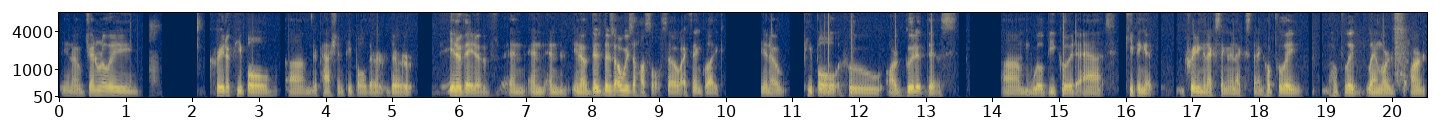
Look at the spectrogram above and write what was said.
you know, generally creative people. Um, they're passionate people. They're they're innovative, and and and you know, there, there's always a hustle. So I think like, you know, people who are good at this um, will be good at keeping it, creating the next thing, and the next thing. Hopefully, hopefully landlords aren't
